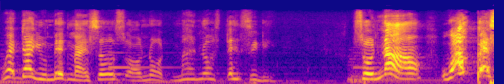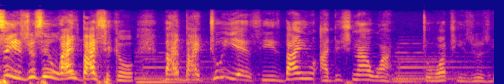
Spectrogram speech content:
Whether you make my sales or not, minus 10 cedi. So now, one person is using one bicycle, but by two years, he is buying additional one to what he's using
